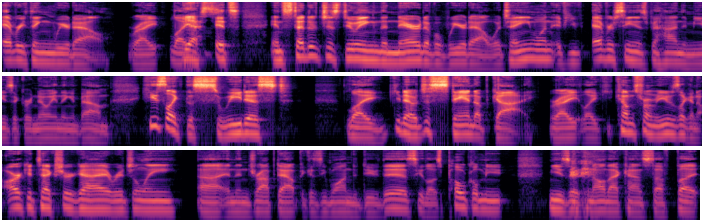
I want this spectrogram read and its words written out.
everything Weird Al, right? Like Yes. it's instead of just doing the narrative of Weird Al, which anyone, if you've ever seen is behind the music or know anything about him, he's like the sweetest, like, you know, just stand-up guy, right? Like he comes from he was like an architecture guy originally. Uh, and then dropped out because he wanted to do this. He loves polka mu- music and all that kind of stuff. But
